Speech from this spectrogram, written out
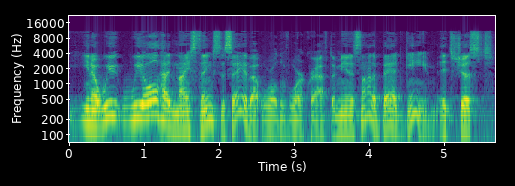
you know, we we all had nice things to say about World of Warcraft. I mean, it's not a bad game. It's just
